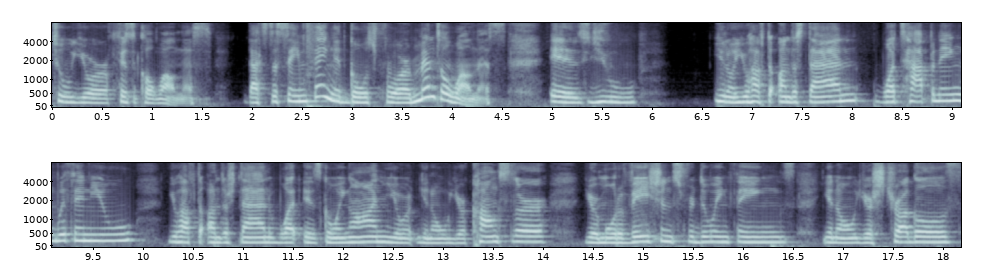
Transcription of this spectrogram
to your physical wellness. That's the same thing. It goes for mental wellness is you you know you have to understand what's happening within you. You have to understand what is going on your you know your counselor your motivations for doing things you know your struggles.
